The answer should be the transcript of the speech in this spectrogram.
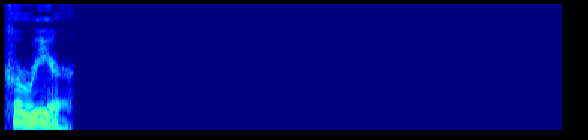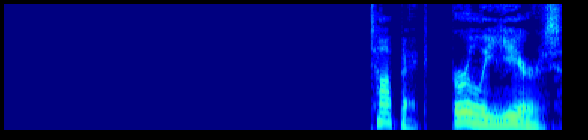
Career Topic: Early years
